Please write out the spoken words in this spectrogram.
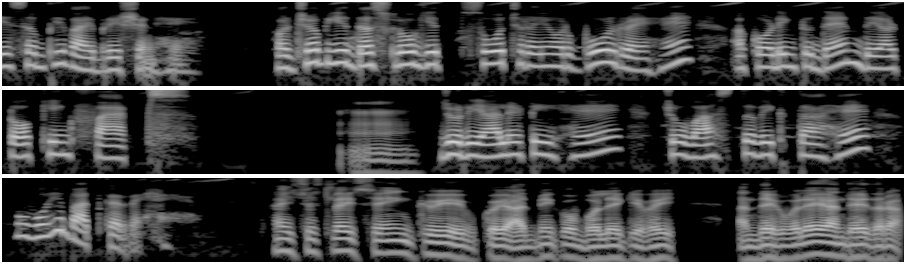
ये सब भी वाइब्रेशन है। और जब ये दस लोग ये सोच रहे हैं और बोल रहे हैं according to them they are talking facts जो रियलिटी है जो वास्तविकता है वो वही बात कर रहे हैं। हाँ, it's just like saying कोई आदमी को बोले कि भाई अंधे को बोले अंधे आ।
